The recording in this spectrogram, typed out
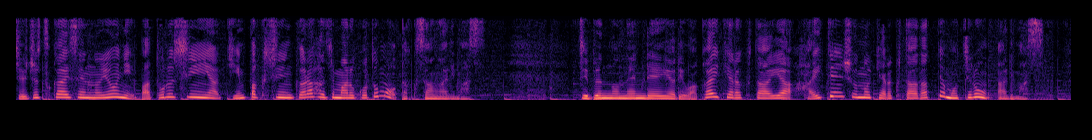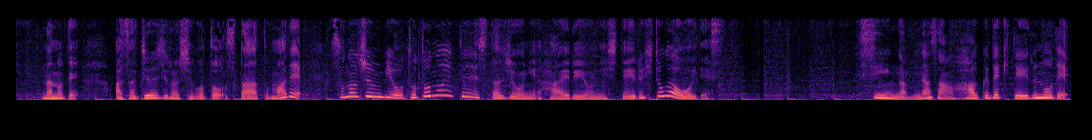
呪術廻戦のようにバトルシーンや緊迫シーンから始まることもたくさんあります。自分の年齢より若いキャラクターやハイテンションのキャラクターだってもちろんあります。なので朝10時の仕事スタートまでその準備を整えてスタジオに入るようにしている人が多いです。シーンが皆さん把握できているので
